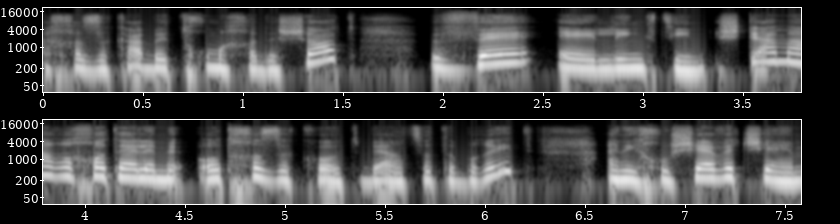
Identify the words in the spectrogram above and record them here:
חזקה בתחום החדשות, ולינקדאין. שתי המערכות האלה מאוד חזקות בארצות הברית. אני חושבת שהן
